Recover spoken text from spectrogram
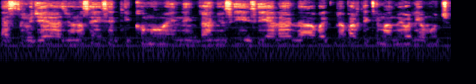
la destruyera. Yo no sé, sentí como en engaños y sí, la verdad fue la parte que más me dolió mucho.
